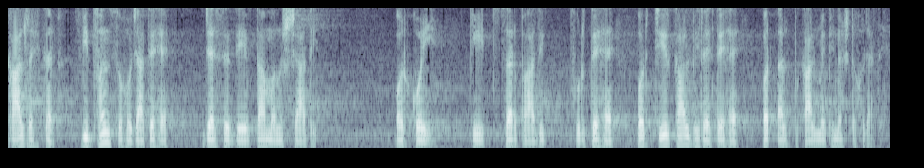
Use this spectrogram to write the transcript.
काल रहकर विध्वंस हो जाते हैं, जैसे देवता मनुष्य आदि और कोई कीट, सर्प आदि फुरते हैं और चीरकाल भी रहते हैं और अल्पकाल में भी नष्ट हो जाते हैं।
